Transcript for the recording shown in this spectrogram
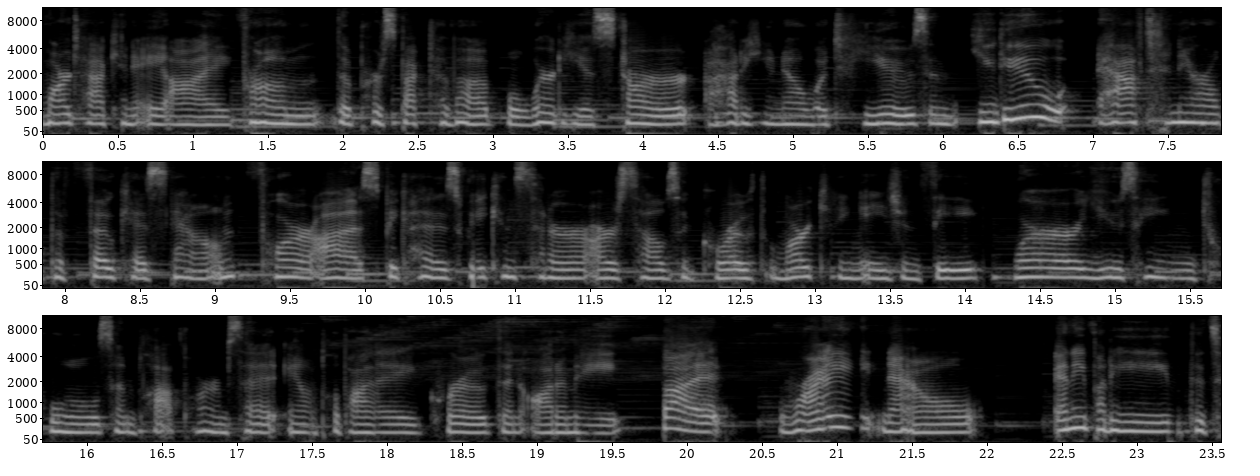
MarTech and AI from the perspective of, well, where do you start? How do you know what to use? And you do have to narrow the focus down for us because we consider ourselves a growth marketing agency. We're using tools and platforms that amplify growth and automate. But right now, anybody that's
